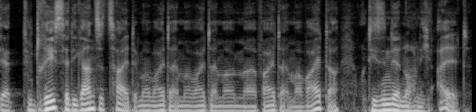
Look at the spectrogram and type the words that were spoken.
der, du drehst ja die ganze Zeit immer weiter, immer weiter, immer, immer weiter, immer weiter. Und die sind ja noch nicht alt.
